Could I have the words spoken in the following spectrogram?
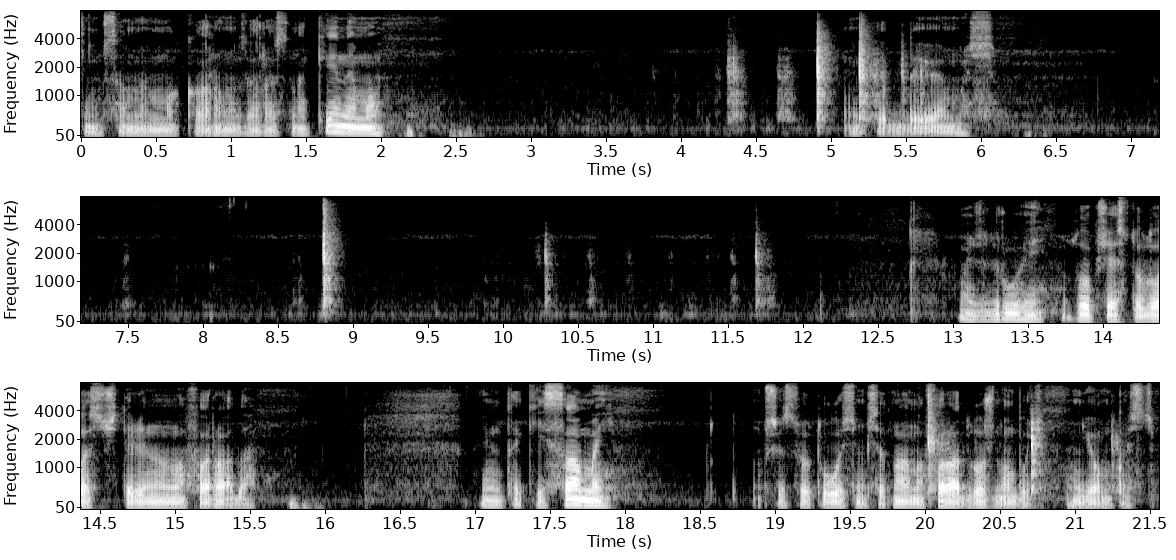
Таким самим макаром зараз накинемо. І подивимось. Ось другий. Тут взагалі 124 нанофарада. Він такий самий. 680 нанофарад должно бути ємкость.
